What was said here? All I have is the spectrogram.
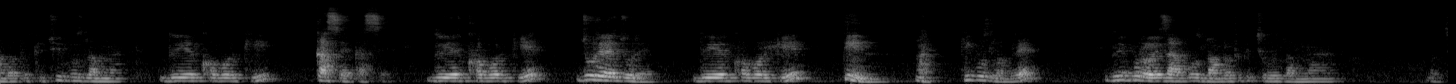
আমরা তো কিছুই বুঝলাম না। দুইয়ের খবর কি? কাছে কাছে। দুইয়ের খবর কি? জোরে জুড়ে দুইয়ের খবর কি? তিন। কি বুঝলাম রে? দুই বুড়ো যা বুঝলাম আমরা তো কিছু বুঝলাম না। বুঝছ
